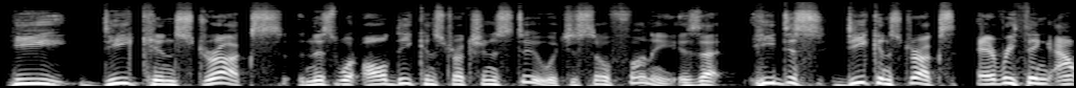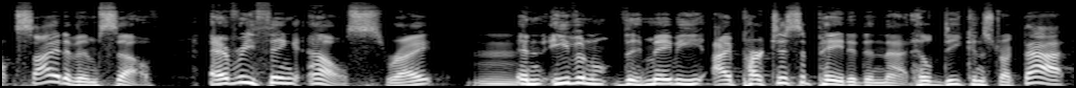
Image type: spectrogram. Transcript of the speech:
he deconstructs, and this is what all deconstructionists do, which is so funny, is that he just deconstructs everything outside of himself, everything else, right? Mm. And even the, maybe I participated in that. He'll deconstruct that,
